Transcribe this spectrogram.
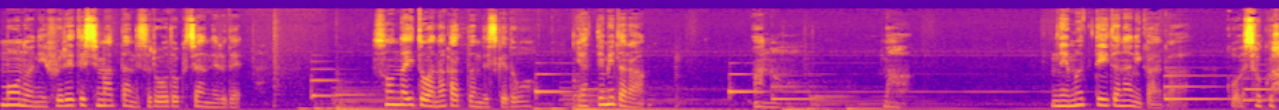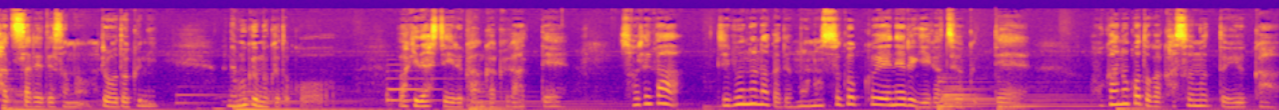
ものに触れてしまったんです朗読チャンネルで。そんな意図はなかったんですけどやってみたらあのまあ眠っていた何かがこう触発されてその朗読に。でムクムクとこう湧き出している感覚があってそれが自分の中でものすごくエネルギーが強くって他のことがかすむというか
